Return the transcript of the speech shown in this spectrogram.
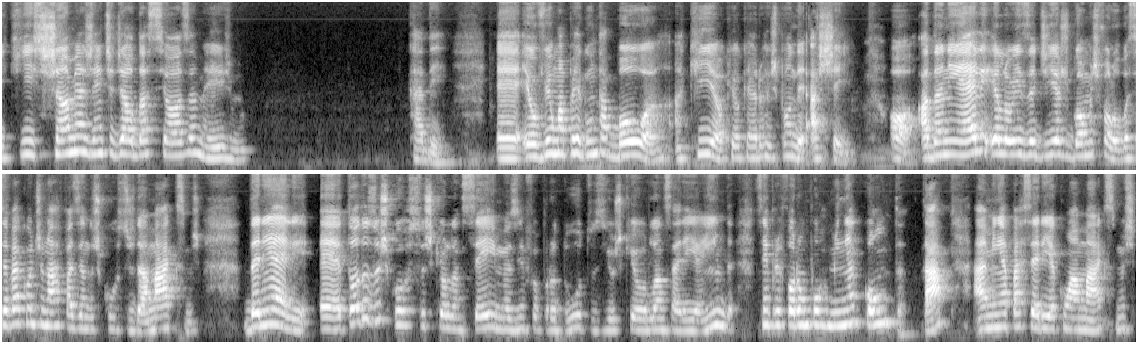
E que chame a gente de audaciosa mesmo. Cadê? É, eu vi uma pergunta boa aqui, ó, que eu quero responder. Achei. Ó, a Daniele Heloísa Dias Gomes falou: você vai continuar fazendo os cursos da Maximus? Daniele, é, todos os cursos que eu lancei, meus infoprodutos e os que eu lançarei ainda, sempre foram por minha conta, tá? A minha parceria com a Maximus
